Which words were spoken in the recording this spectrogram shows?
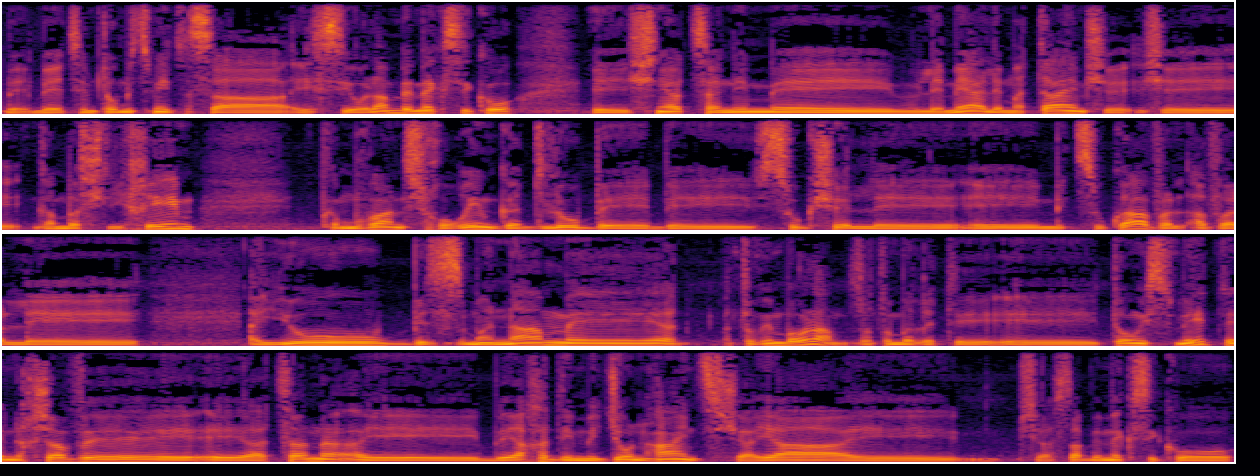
בעצם טומי סמית עשה אה, שיא עולם במקסיקו, שני אצנים אה, ל-100, ל-200, שגם בשליחים. כמובן שחורים גדלו בסוג של מצוקה, אבל, אבל היו בזמנם הטובים בעולם. זאת אומרת, טומי סמית נחשב אצן ביחד עם ג'ים היינס, שהיה, שעשה במקסיקו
